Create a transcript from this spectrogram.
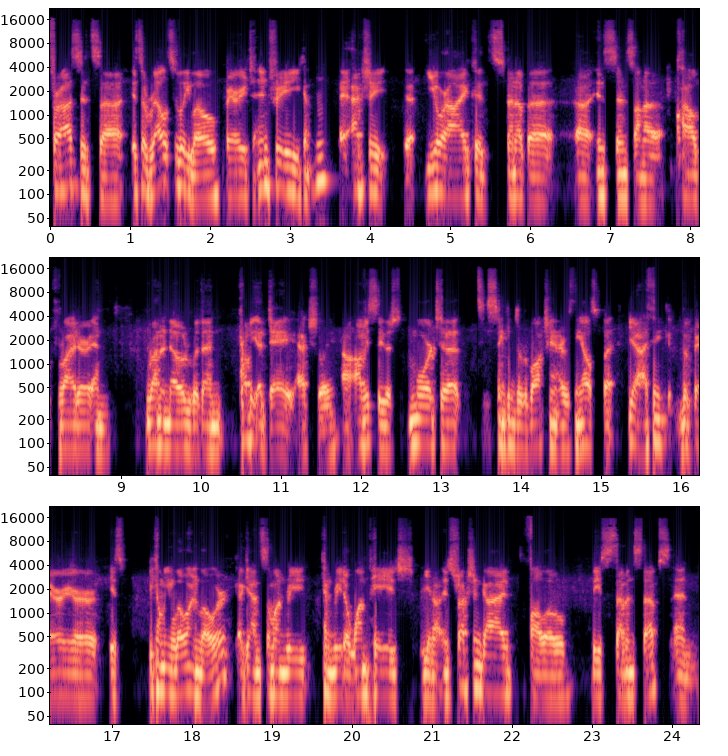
for us, it's uh, it's a relatively low barrier to entry. You can mm-hmm. actually, you or I could spin up a, a, instance on a cloud provider and run a node within probably a day. Actually, uh, obviously, there's more to, to sync into the blockchain and everything else. But yeah, I think the barrier is becoming lower and lower. Again, someone read can read a one page, you know, instruction guide, follow these seven steps and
